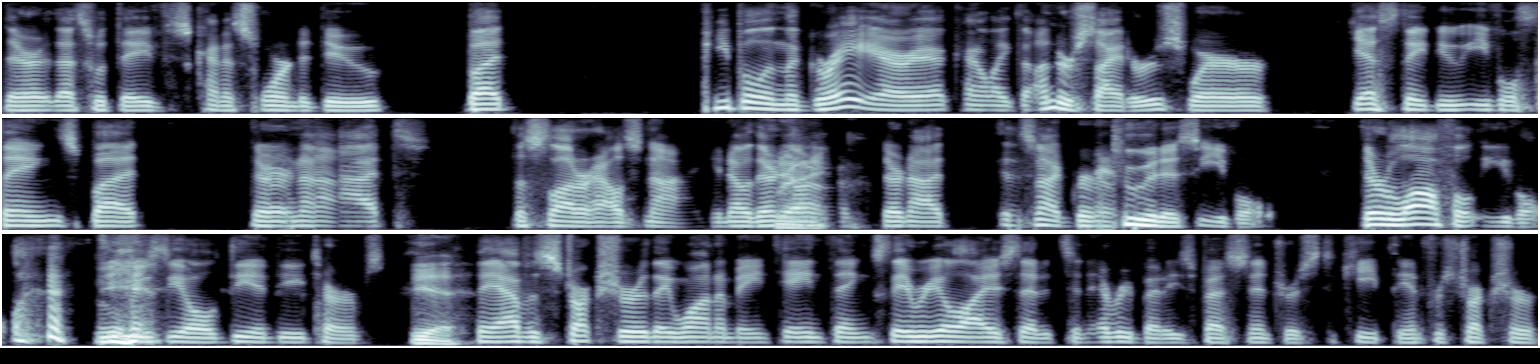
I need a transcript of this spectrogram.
There, that's what they've kind of sworn to do. But people in the gray area, kind of like the undersiders, where yes, they do evil things, but they're not the slaughterhouse nine. You know, they're right. not they're not it's not gratuitous evil. They're lawful evil, to yeah. use the old D and D terms. Yeah. They have a structure, they want to maintain things. They realize that it's in everybody's best interest to keep the infrastructure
